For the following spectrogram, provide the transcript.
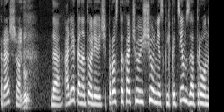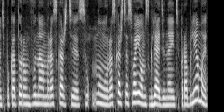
хорошо. И, ну, да, Олег Анатольевич, просто хочу еще несколько тем затронуть, по которым вы нам расскажете, ну, расскажете о своем взгляде на эти проблемы.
